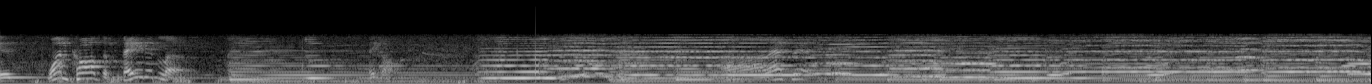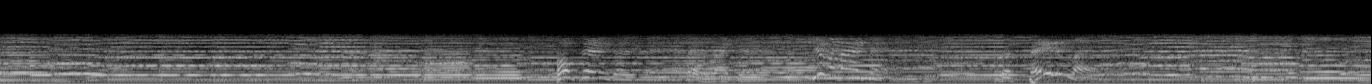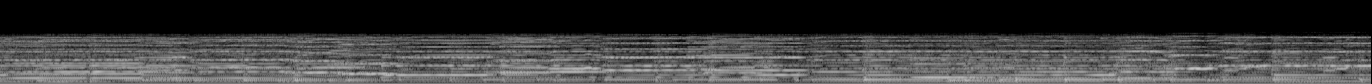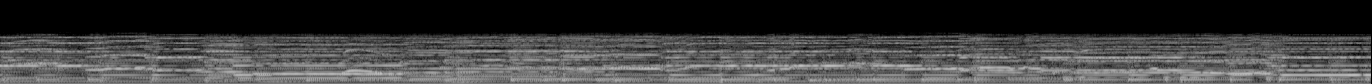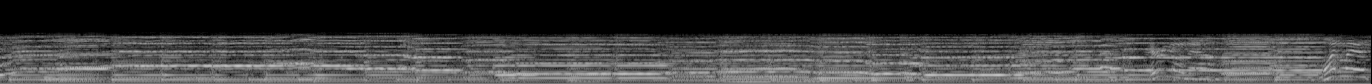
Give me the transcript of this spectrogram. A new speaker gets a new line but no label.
is one called The Faded Love. Take off. Oh, that's it. Folks, you go. Better right there. Human Life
